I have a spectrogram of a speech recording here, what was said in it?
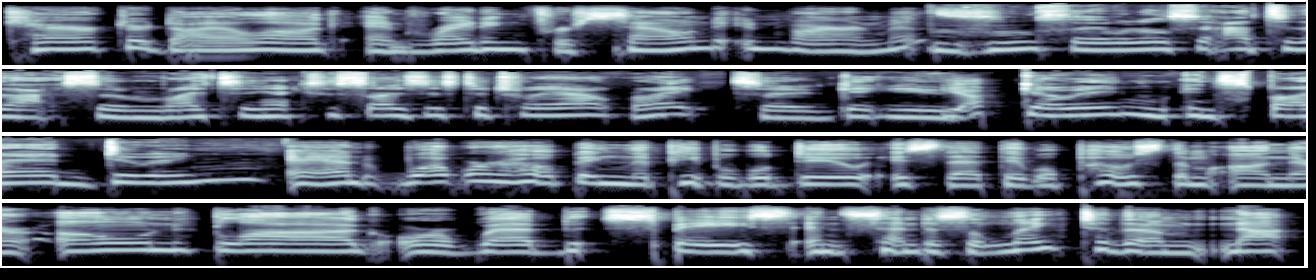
character, dialogue, and writing for sound environments. Mhm. So we'll also add to that some writing exercises to try out, right? So get you Yep. going, inspired, doing. And what we're hoping that people will do is that they will post them on their own blog or web space and send us a link to them, not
